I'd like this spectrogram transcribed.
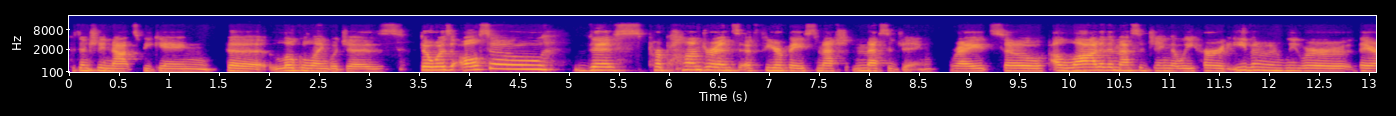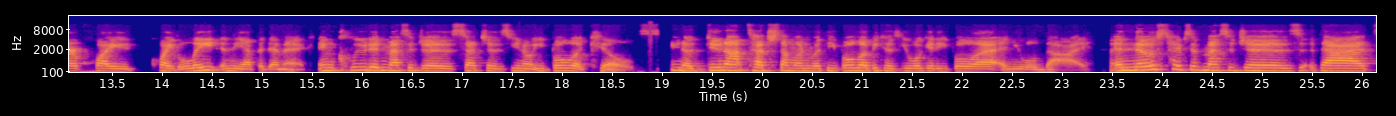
potentially not speaking the local languages. There was also this preponderance of fear based mes- messaging, right? So, a lot of the messaging that we heard, even when we were there quite quite late in the epidemic included messages such as, you know, Ebola kills. You know, do not touch someone with Ebola because you will get Ebola and you will die. And those types of messages that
